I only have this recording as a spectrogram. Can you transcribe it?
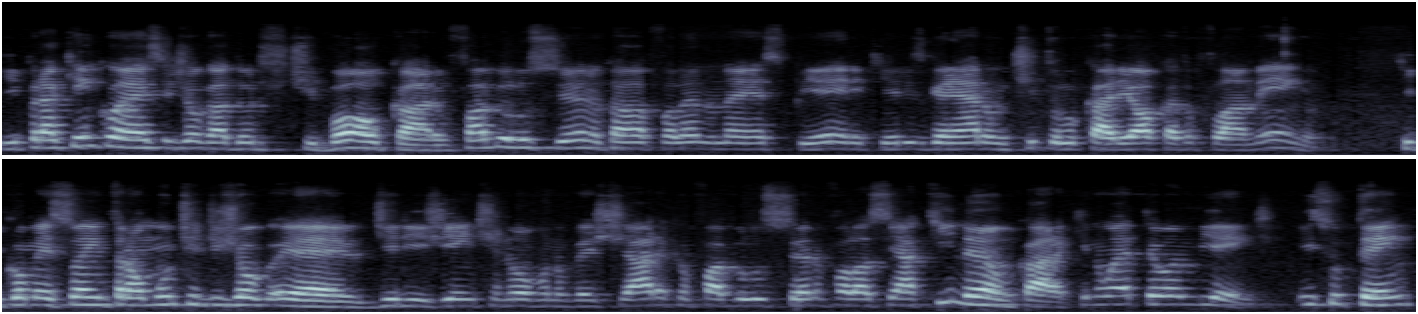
E para quem conhece jogador de futebol, cara, o Fábio Luciano estava falando na ESPN que eles ganharam o título carioca do Flamengo que começou a entrar um monte de jogo, é, dirigente novo no vestiário, que o Fábio Luciano falou assim: aqui não, cara, aqui não é teu ambiente. Isso tem,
